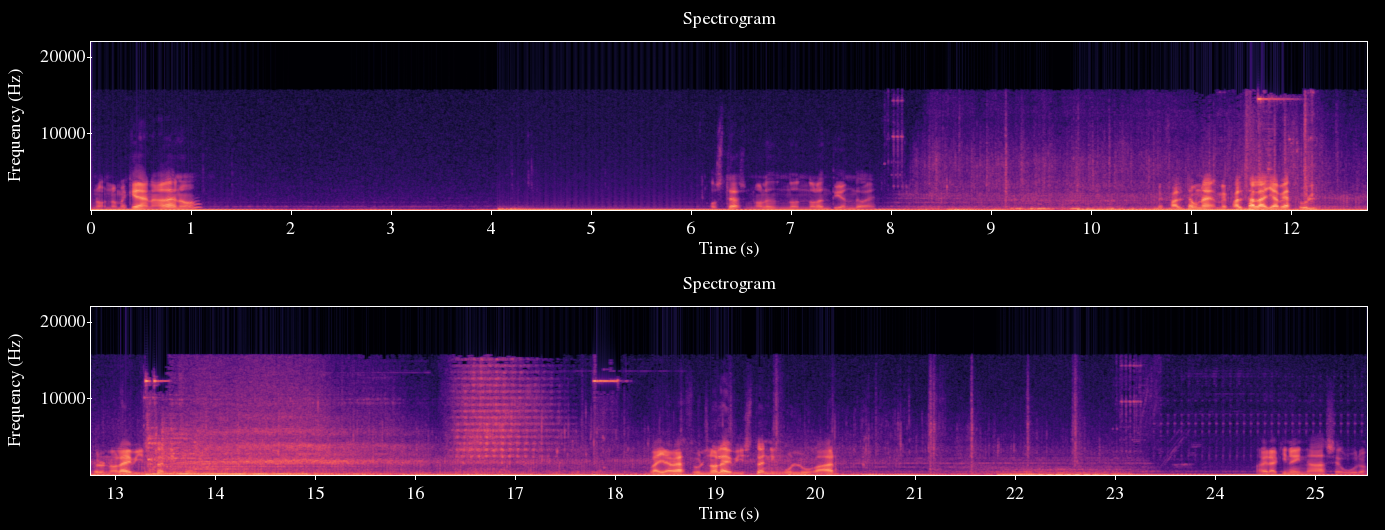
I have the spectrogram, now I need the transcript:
No, no me queda nada, ¿no? Ostras, no no, no lo entiendo, ¿eh? Me falta una. Me falta la llave azul. Pero no la he visto en ningún. La llave azul no la he visto en ningún lugar. A ver, aquí no hay nada seguro.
